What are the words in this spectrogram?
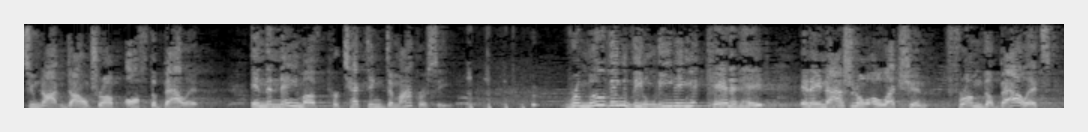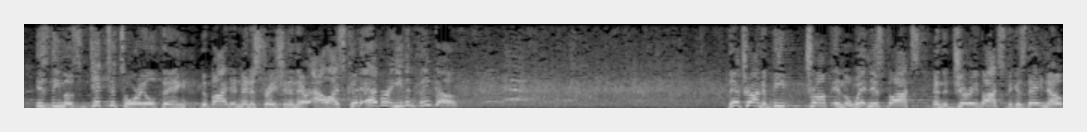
to knock Donald Trump off the ballot in the name of protecting democracy. Removing the leading candidate in a national election from the ballot is the most dictatorial thing the Biden administration and their allies could ever even think of. They're trying to beat Trump in the witness box and the jury box because they know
